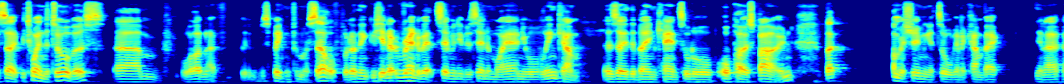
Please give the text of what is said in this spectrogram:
so between the two of us, um, well, I don't know, speaking for myself, but I think you know, around about seventy percent of my annual income has either been cancelled or, or postponed. But I'm assuming it's all going to come back. You know,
